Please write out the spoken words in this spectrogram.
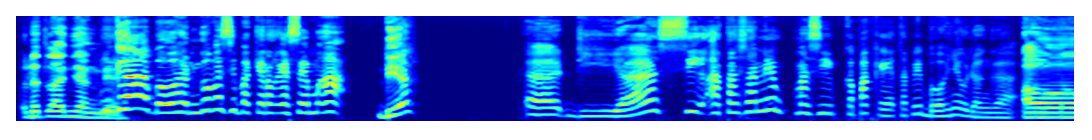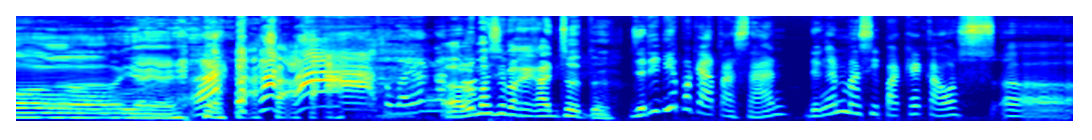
Udah telanjang dia. Enggak, bawahan gue masih pakai rok SMA. Dia? Eh, dia si atasannya masih kepake tapi bawahnya udah enggak. Oh, iya iya. Ah, kebayang kan? Oh, lu masih pakai kancut tuh? Jadi dia pakai atasan dengan masih pakai kaos eh,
